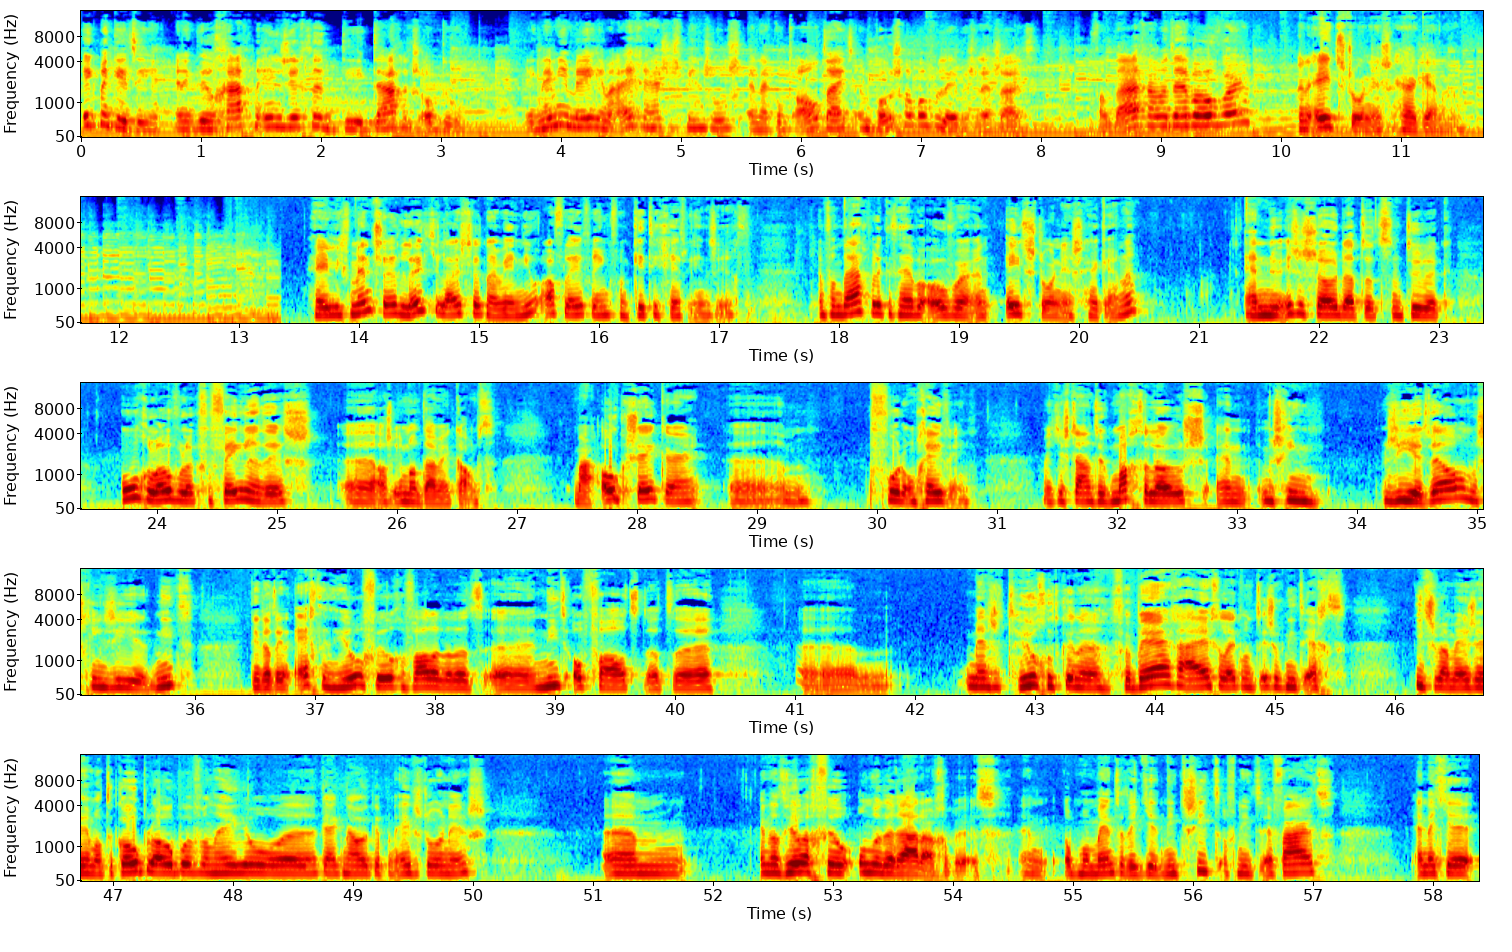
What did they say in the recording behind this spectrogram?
Ik ben Kitty en ik deel graag mijn inzichten die ik dagelijks opdoe. Ik neem je mee in mijn eigen hersenspinsels en daar komt altijd een boodschap over levensles uit. Vandaag gaan we het hebben over een eetstoornis herkennen. Hey lief mensen, leuk dat je luistert naar weer een nieuwe aflevering van Kitty Geeft Inzicht. En vandaag wil ik het hebben over een eetstoornis herkennen. En nu is het zo dat het natuurlijk ongelooflijk vervelend is uh, als iemand daarmee kampt. Maar ook zeker uh, voor de omgeving. Want je staat natuurlijk machteloos en misschien zie je het wel, misschien zie je het niet. Ik denk dat in echt in heel veel gevallen dat het uh, niet opvalt, dat uh, mensen het heel goed kunnen verbergen eigenlijk. Want het is ook niet echt iets waarmee ze helemaal te koop lopen. Van hé hey joh, kijk nou, ik heb een eetstoornis. Um, en dat heel erg veel onder de radar gebeurt. En op momenten dat je het niet ziet of niet ervaart. En dat je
